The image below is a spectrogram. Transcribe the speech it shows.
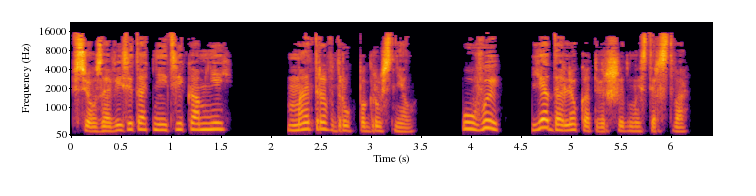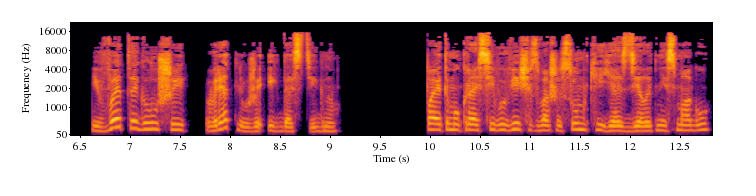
Все зависит от нити и камней. Мэтр вдруг погрустнел. Увы, я далек от вершин мастерства. И в этой глуши вряд ли уже их достигну. Поэтому красивую вещь из вашей сумки я сделать не смогу,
